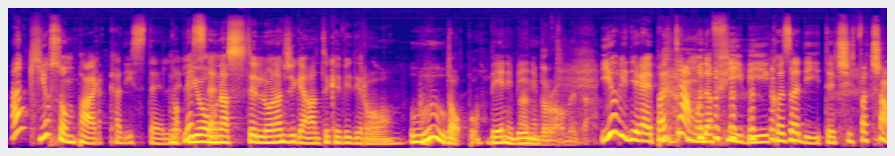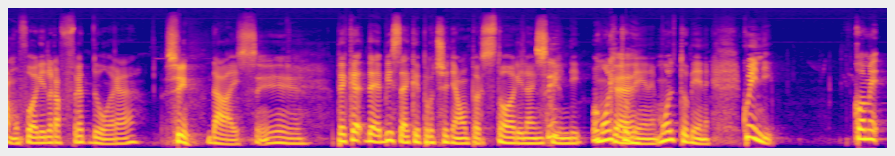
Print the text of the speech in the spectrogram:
anch'io sono parca di stelle No, io ho stelle- una stellona gigante che vi dirò Uh, dopo. bene bene Andromeda. io vi direi partiamo da Phoebe cosa dite ci facciamo fuori il raffreddore Sì, dai Sì. Perché Debbie sai che procediamo per storyline, Sì, quindi ok. molto bene, molto bene. Quindi come,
